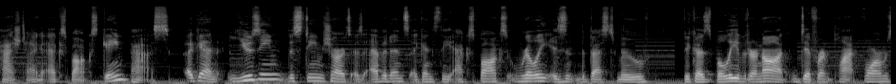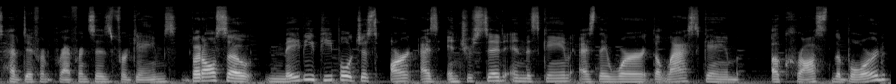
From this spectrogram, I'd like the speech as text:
hashtag Xbox Game Pass. Again, using the Steam charts as evidence against the Xbox really isn't the best move because believe it or not, different platforms have different preferences for games. But also, maybe people just aren't as interested in this game as they were the last game across the board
